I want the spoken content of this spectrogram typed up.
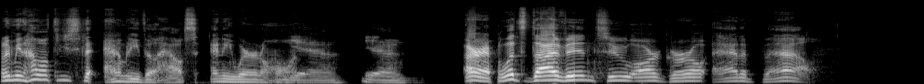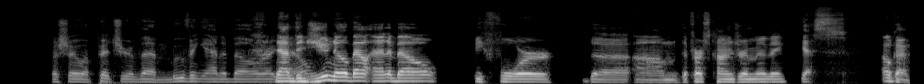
But I mean, how often do you see the Amityville house anywhere in a haunt? yeah. Yeah. All right, but let's dive into our girl Annabelle. I'll show a picture of them moving Annabelle right now. now, did you know about Annabelle before the um the first Conjuring movie? Yes. Okay.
